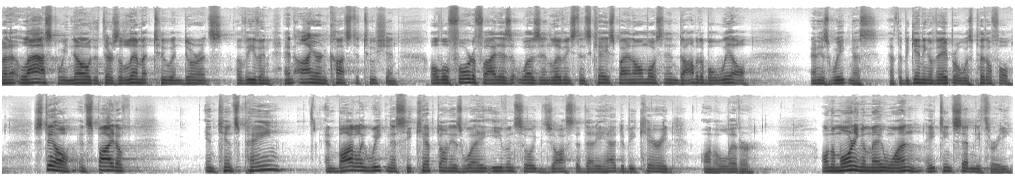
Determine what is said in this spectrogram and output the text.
But at last, we know that there's a limit to endurance of even an iron constitution, although fortified as it was in Livingstone's case by an almost indomitable will and his weakness at the beginning of April was pitiful. Still, in spite of intense pain and bodily weakness, he kept on his way, even so exhausted that he had to be carried on a litter. On the morning of May 1, 1873,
